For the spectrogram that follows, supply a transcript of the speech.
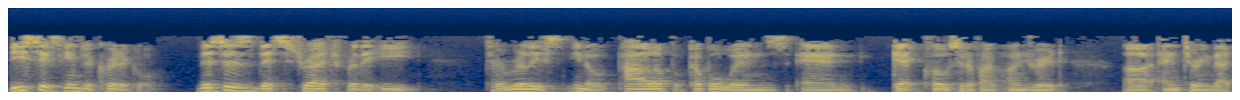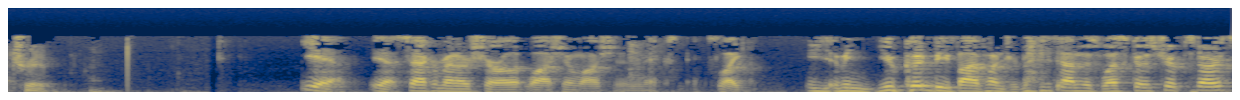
these six games are critical. This is the stretch for the Heat to really, you know, pile up a couple wins and get closer to 500 uh, entering that trip. Yeah, yeah. Sacramento, Charlotte, Washington, Washington, Knicks, Knicks. Like, I mean, you could be 500 by the time this West Coast trip starts.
